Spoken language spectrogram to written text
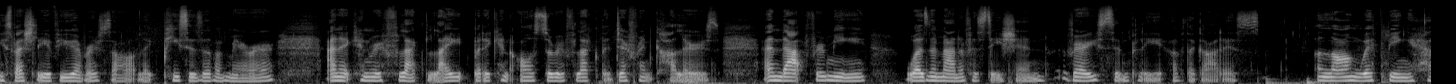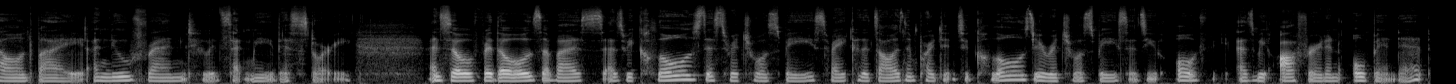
especially if you ever saw like pieces of a mirror and it can reflect light but it can also reflect the different colors. And that for me was a manifestation very simply of the goddess along with being held by a new friend who had sent me this story. And so, for those of us, as we close this ritual space, right, because it's always important to close your ritual space as you as we offered and opened it.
